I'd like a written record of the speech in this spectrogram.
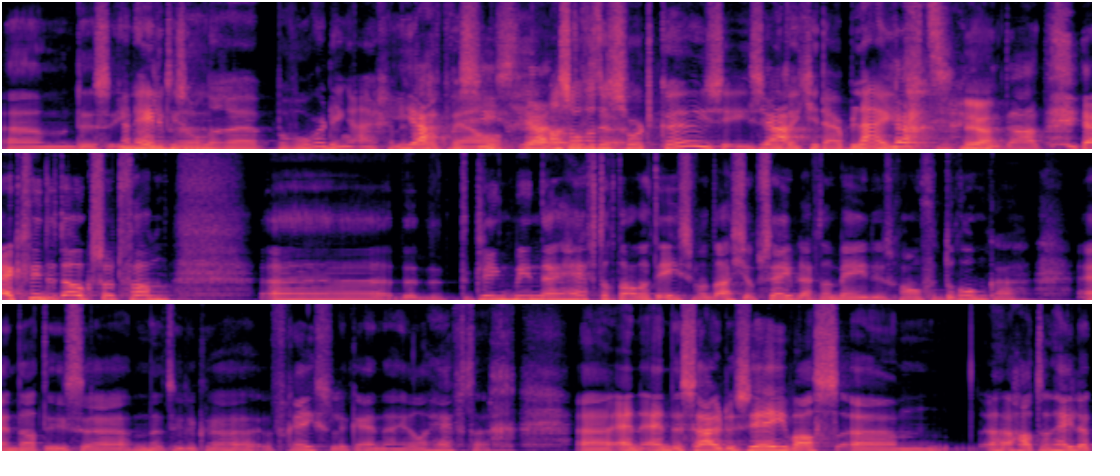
Um, dus een iemand, hele bijzondere bewoording eigenlijk ja, ook wel. Precies, ja, Alsof het is, een soort keuze is, ja. dat je daar blijft. Ja, Ja. inderdaad. Ja, ik vind het ook een soort van... Uh, het klinkt minder heftig dan het is, want als je op zee blijft, dan ben je dus gewoon verdronken. En dat is uh, natuurlijk uh, vreselijk en heel heftig. en, en de Zuiderzee was, um, had een hele,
